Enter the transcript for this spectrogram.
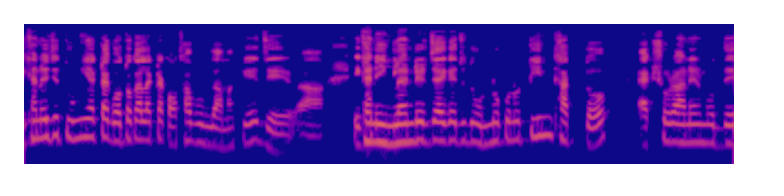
এখানে যে তুমি একটা গতকাল একটা কথা বললে আমাকে যে এখানে ইংল্যান্ডের জায়গায় যদি অন্য কোনো টিম থাকতো, একশো রানের মধ্যে,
